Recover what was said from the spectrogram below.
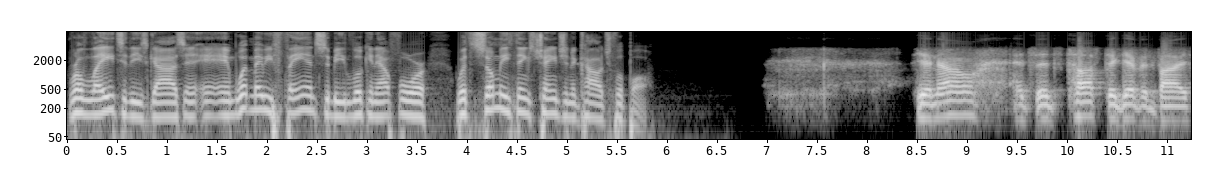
relay to these guys, and, and what maybe fans should be looking out for with so many things changing in college football?" You know, it's it's tough to give advice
